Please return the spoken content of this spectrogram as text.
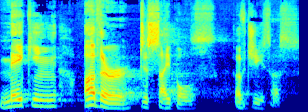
making other disciples of Jesus.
